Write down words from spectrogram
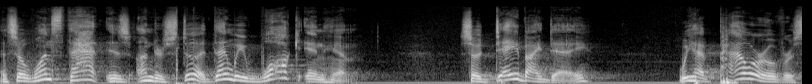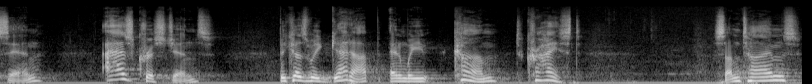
And so once that is understood, then we walk in Him. So day by day, we have power over sin as Christians because we get up and we come to Christ. Sometimes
